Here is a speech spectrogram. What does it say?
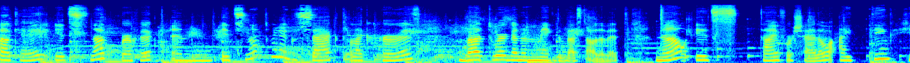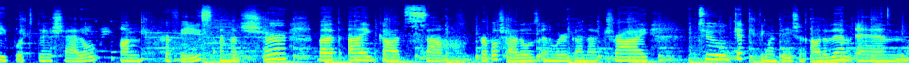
Okay, it's not perfect and it's not really exact like hers, but we're gonna make the best out of it. Now it's time for shadow. I think he put the shadow on her face. I'm not sure, but I got some purple shadows and we're gonna try to get the pigmentation out of them and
